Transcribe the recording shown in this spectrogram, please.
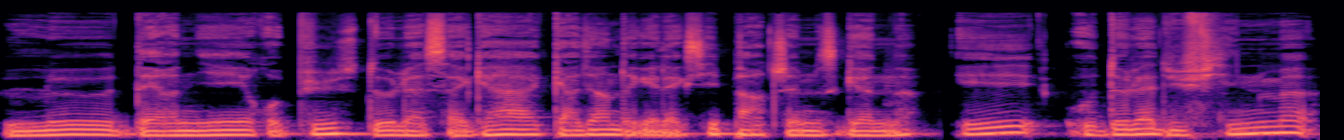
le dernier opus de la saga Gardiens de la Galaxie par James Gunn. Et au-delà du film,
